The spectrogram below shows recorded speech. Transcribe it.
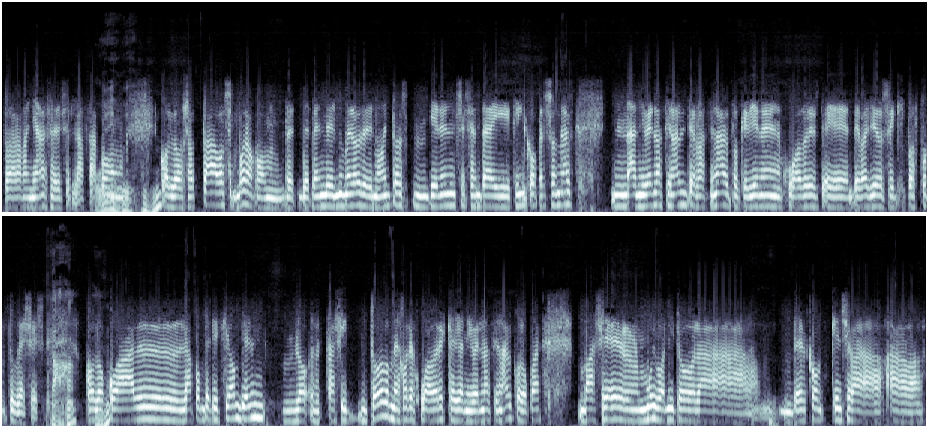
toda la mañana se desenlaza Uy, con, uy, con los octavos, bueno, con de- depende del número, de momentos vienen 65 personas a nivel nacional e internacional porque vienen jugadores de, de varios equipos portugueses. Con lo cual la competición vienen lo- casi todos los mejores jugadores que hay a nivel nacional, con lo cual va a ser muy bonito la ver con quién se va a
